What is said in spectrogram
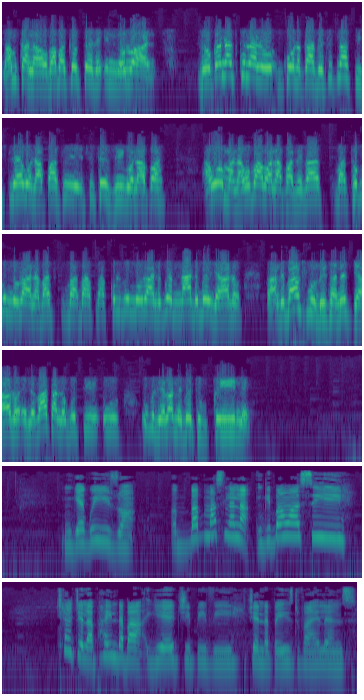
namkhana babaxoxele iinolwane. Lokha nasikhula khona kabe sithi nasidishileko lapha si- siseziko lapha awoma nabobaba lapha beba- bathoma inolwana bas- ba- ba- bakhuluma inolwane kube mnandi benjalo kanti basifundisa nesinjalo and bakha nokuthi u- ubudlelwane bethu buqine. Ngiyakuyizwa. Baba masilela ngibawa sitshetshe lapha indaba ye-gbv gender based violence.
